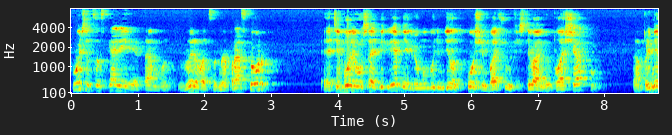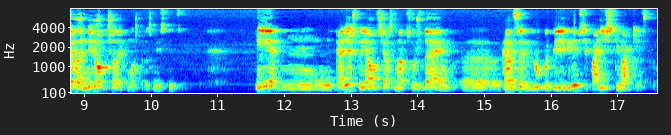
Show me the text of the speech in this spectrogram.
Хочется скорее там вот вырваться на простор, Э, тем более в усадьбе Гребня, я говорю, мы будем делать очень большую фестивальную площадку. Там примерно миллион человек может разместиться. И, конечно, я вот сейчас мы обсуждаем э, концерт группы «Пилигрим» с симфоническим оркестром.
